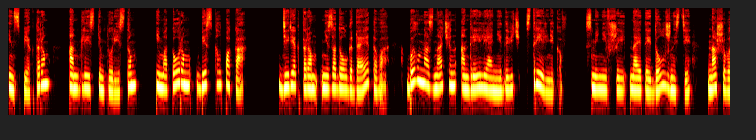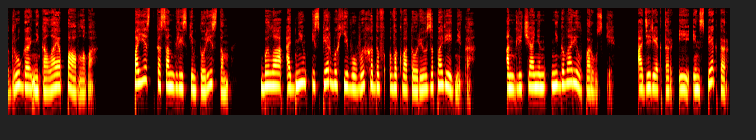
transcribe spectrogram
инспектором, английским туристом и мотором без колпака. Директором незадолго до этого был назначен Андрей Леонидович Стрельников, сменивший на этой должности нашего друга Николая Павлова. Поездка с английским туристом была одним из первых его выходов в акваторию заповедника. Англичанин не говорил по-русски, а директор и инспектор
